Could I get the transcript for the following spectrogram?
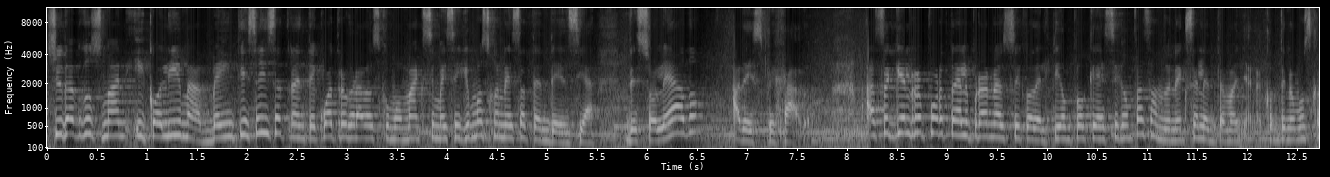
Ciudad Guzmán y Colima, 26 a 34 grados como máxima y seguimos con esa tendencia de soleado a despejado. Hasta aquí el reporte del pronóstico del tiempo. Que sigan pasando una excelente mañana. Continuamos música,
